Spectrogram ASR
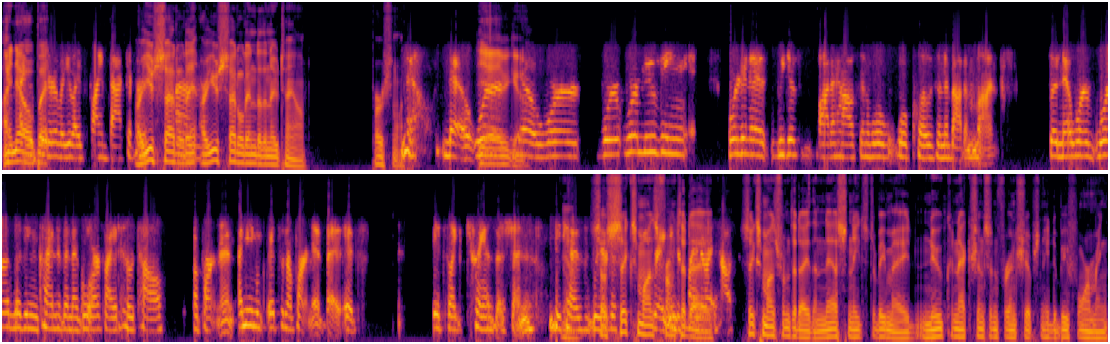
I I know, was but literally like flying back. At Are the- you settled in? um, Are you settled into the new town? Personally, No, no, we're there you go. no, we're we're we're moving. We're gonna. We just bought a house and we'll we'll close in about a month. So no, we're we're living kind of in a glorified hotel apartment. I mean, it's an apartment, but it's it's like transition because Yeah. we're so six months from to today. right. Six months from today, the nest needs to be made. New connections and friendships need to be forming.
